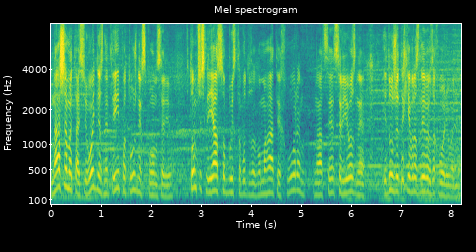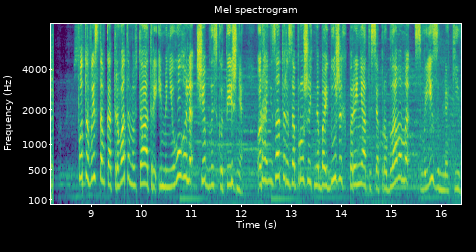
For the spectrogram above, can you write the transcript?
Наша мета сьогодні знайти потужних спонсорів. В тому числі я особисто буду допомагати хворим на це серйозне і дуже таке вразливе захворювання. Фотовиставка триватиме в театрі імені Гоголя ще близько тижня. Організатори запрошують небайдужих перейнятися проблемами своїх земляків.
